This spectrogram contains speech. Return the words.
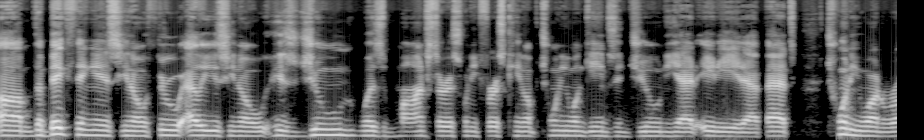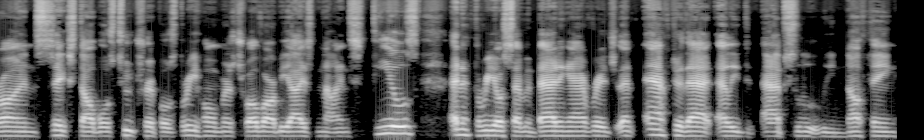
Um, the big thing is, you know, through Elly's, you know, his June was monstrous when he first came up. 21 games in June, he had 88 at bats, 21 runs, six doubles, two triples, three homers, 12 RBIs, nine steals, and a 307 batting average. Then after that, Elly did absolutely nothing.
